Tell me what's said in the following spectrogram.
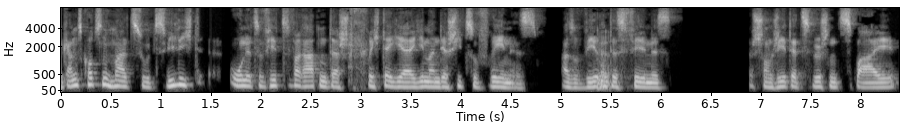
ganz kurz nochmal zu Zwielicht, ohne zu viel zu verraten, da spricht er ja jemand, der schizophren ist. Also während ja. des Filmes changiert er zwischen zwei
